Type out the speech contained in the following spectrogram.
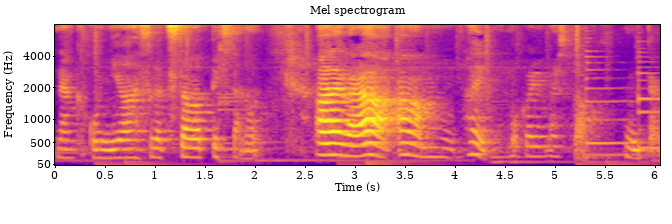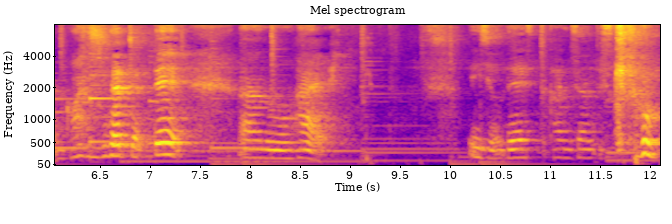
なんかこうニュアンスが伝わってきたの。あだからああもうはいわかりましたみたいな感じになっちゃってあのはい。以上ですって感じなんですけど。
